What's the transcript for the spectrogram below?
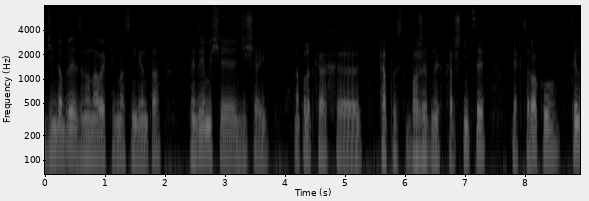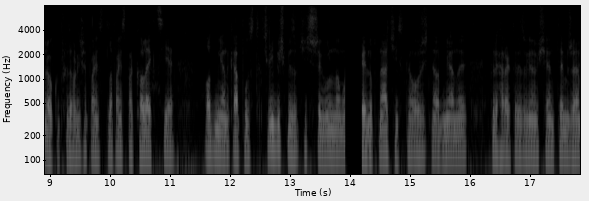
Dzień dobry, Zenon Małek, firma Syngenta. Znajdujemy się dzisiaj na poletkach e, kapust warzywnych w Harsznicy. Jak co roku, w tym roku przygotowaliśmy dla Państwa kolekcję odmian kapust. Chcielibyśmy zwrócić szczególną uwagę lub nacisk nałożyć na odmiany, które charakteryzują się tym, że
